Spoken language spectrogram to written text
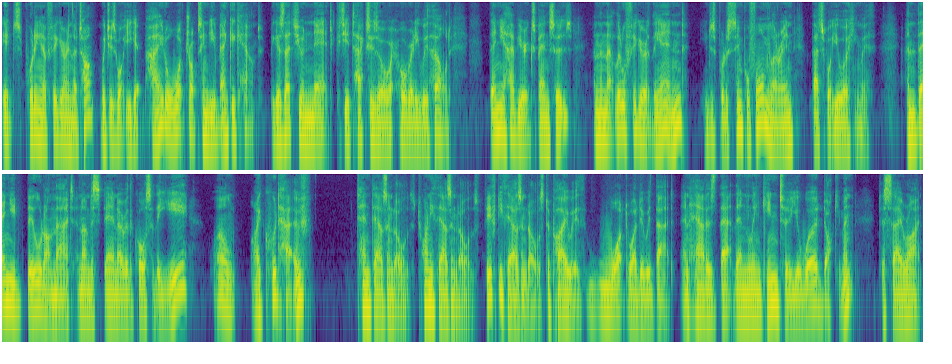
It's putting a figure in the top, which is what you get paid, or what drops into your bank account, because that's your net, because your taxes are already withheld. Then you have your expenses, and then that little figure at the end, you just put a simple formula in. That's what you're working with. And then you'd build on that and understand over the course of the year, well, I could have $10,000, $20,000, $50,000 to play with. What do I do with that? And how does that then link into your Word document to say, right,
